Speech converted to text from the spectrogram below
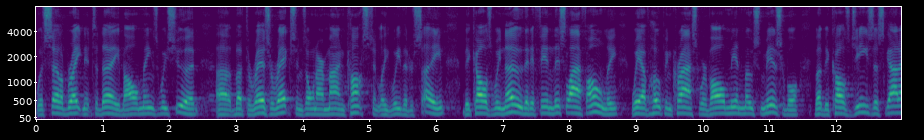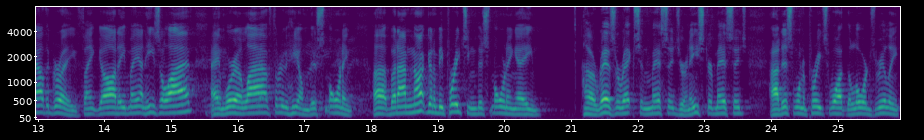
with celebrating it today. By all means, we should, uh, but the resurrection's on our mind constantly, we that are saved, because we know that if in this life only we have hope in Christ, we're of all men most miserable, but because Jesus got out of the grave, thank God, amen, He's alive, and we're alive through Him this morning. Uh, but I'm not going to be preaching this morning a, a, resurrection message or an Easter message. I just want to preach what the Lord's really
